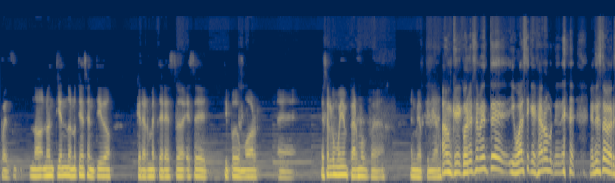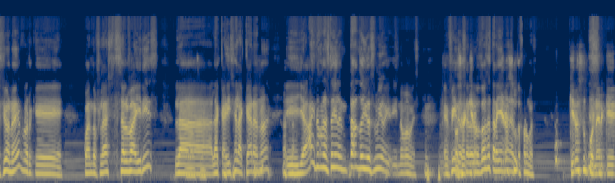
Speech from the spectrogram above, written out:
pues no, no entiendo, no tiene sentido querer meter ese, ese tipo de humor. Eh, es algo muy enfermo. Pues en mi opinión. Aunque curiosamente igual se quejaron en esta versión, ¿eh? Porque cuando Flash salva a Iris, la, ah, la acaricia la cara, ¿no? Y ya, ay, no me la estoy alentando, Dios mío, y, no mames. En fin, o sea, los dos se traían de todas formas. Quiero suponer que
